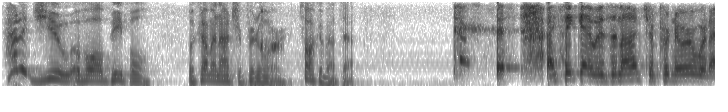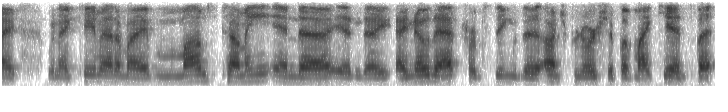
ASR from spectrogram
How did you, of all people, become an entrepreneur? Talk about that. I think I was an entrepreneur when I when I came out of my mom's tummy, and uh, and I, I know that from seeing the entrepreneurship of my kids. But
